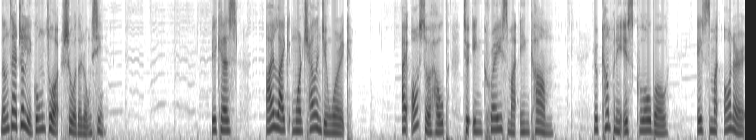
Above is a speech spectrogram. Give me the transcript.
能在这里工作是我的荣幸。Because I like more challenging work, I also hope to increase my income. Your company is global. It's my honor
